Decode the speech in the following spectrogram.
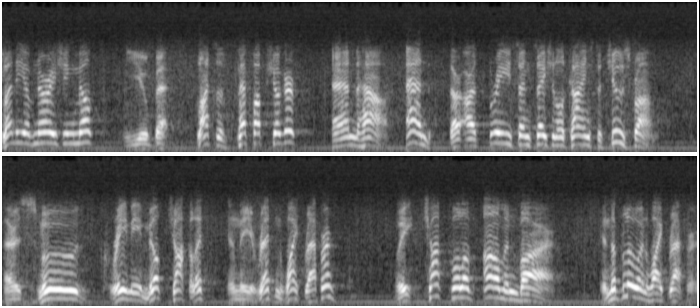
Plenty of nourishing milk? You bet. Lots of pep-up sugar? And how? And there are three sensational kinds to choose from. There's smooth, creamy milk chocolate in the red and white wrapper. The chock full of almond bar in the blue and white wrapper.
